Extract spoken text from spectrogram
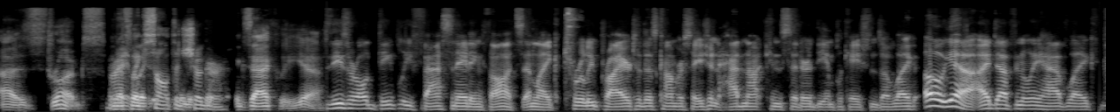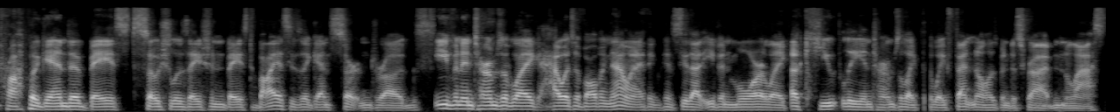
as drugs. Right, like salt and sugar. Exactly. Yeah. These are all deeply fascinating thoughts. And like truly prior to this conversation, had not considered the implications of like, oh yeah, I definitely have like propaganda based, socialization based biases against certain drugs, even in terms of like how it's evolving now. And I think we can see that even more like acutely in terms of like the way fentanyl has been described in the last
